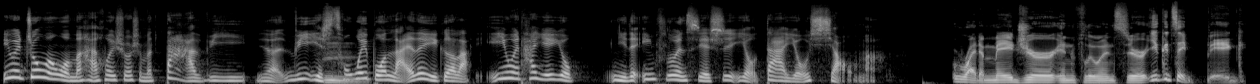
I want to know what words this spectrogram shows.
因为中文我们还会说什么大 V，V 也是从微博来的一个啦，因为它也有你的 influence 也是有大有小嘛。Right, a major influencer. You could say big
